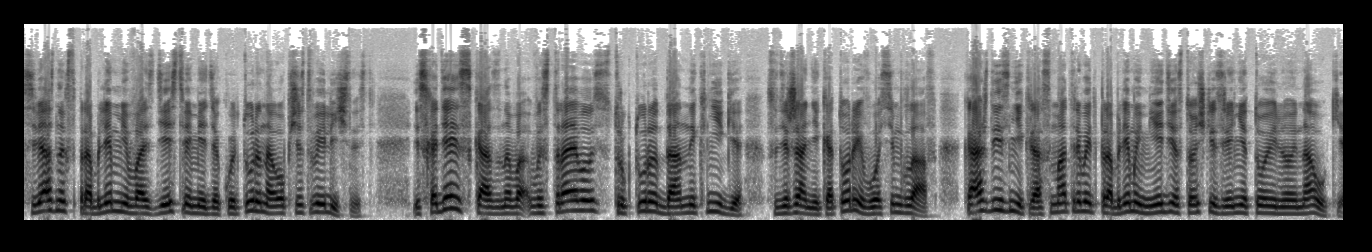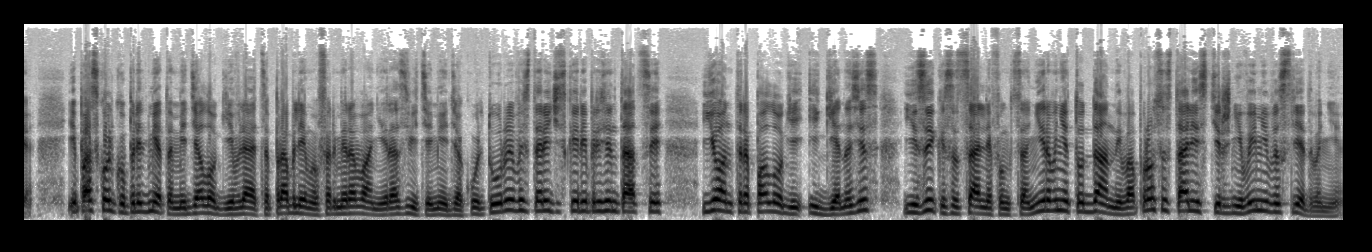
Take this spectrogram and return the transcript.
связанных с проблемами воздействия медиакультуры на общество и личность. Исходя из сказанного, выстраивалась структура данной книги, в содержании которой 8 глав. Каждый из них рассматривает проблемы медиа с точки зрения той или иной науки. И поскольку предмет предметом медиалогии является проблемы формирования и развития медиакультуры в исторической репрезентации, ее антропологии и генезис, язык и социальное функционирование, то данные вопросы стали стержневыми в исследовании.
